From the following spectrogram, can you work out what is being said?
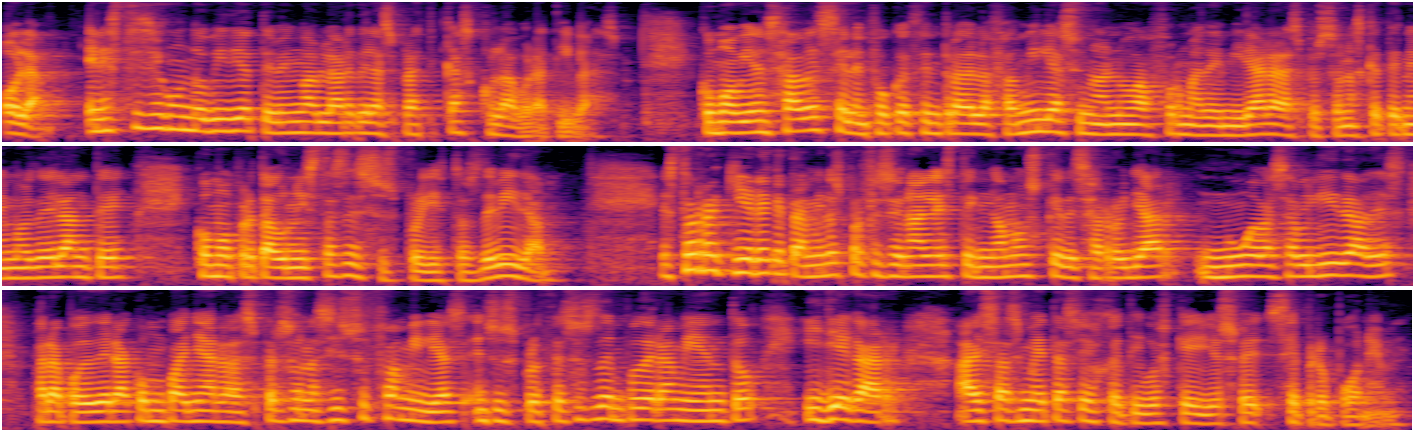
Hola, en este segundo vídeo te vengo a hablar de las prácticas colaborativas. Como bien sabes, el enfoque centrado en la familia es una nueva forma de mirar a las personas que tenemos delante como protagonistas de sus proyectos de vida. Esto requiere que también los profesionales tengamos que desarrollar nuevas habilidades para poder acompañar a las personas y sus familias en sus procesos de empoderamiento y llegar a esas metas y objetivos que ellos se proponen.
